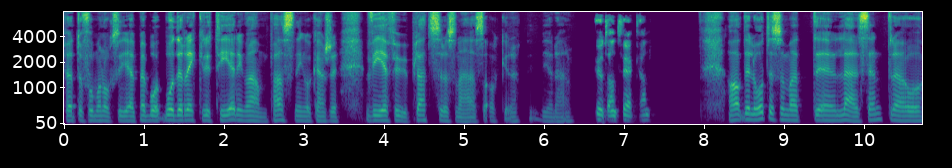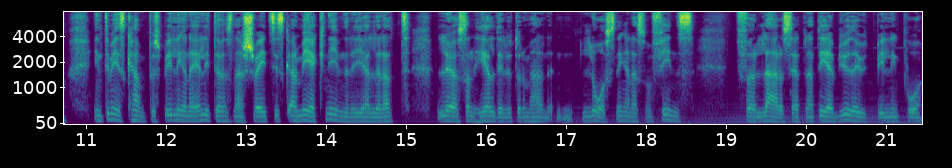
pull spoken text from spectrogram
För att då får man också hjälp med både rekrytering och anpassning och kanske VFU-platser och sådana här saker via det här. Utan tvekan. Ja, det låter som att eh, lärcentra och inte minst campusbildningarna är lite av en sån här schweizisk armékniv när det gäller att lösa en hel del av de här låsningarna som finns för lärosäten att erbjuda utbildning på,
